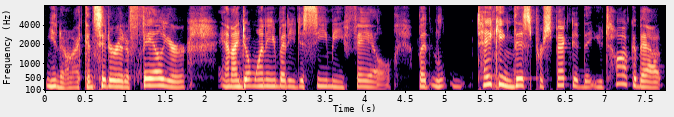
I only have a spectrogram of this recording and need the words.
you know, I consider it a failure and I don't want anybody to see me fail. But l- taking this perspective that you talk about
